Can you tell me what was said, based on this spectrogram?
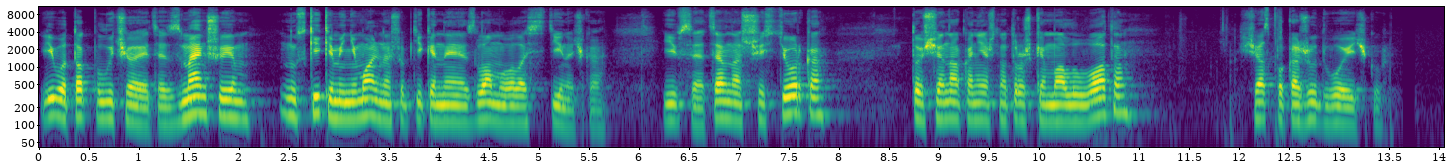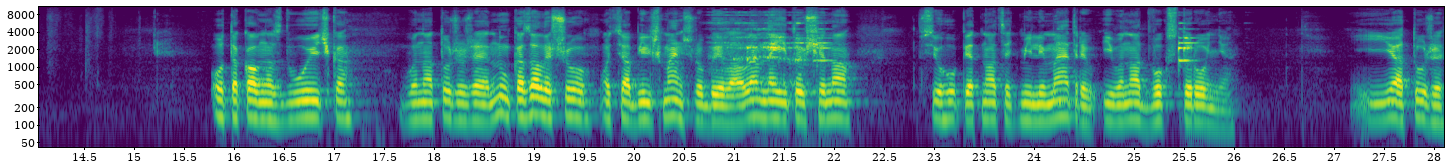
І от так виходить. Зменшуємо, ну, скільки мінімально, щоб тільки не зламувалась стіночка. І все. Це в нас шестерка. Товщина, звісно, трошки малувата. Зараз покажу двоєчку. Отака в нас двоєчка. Вона теж вже, ну, казали, що оця більш-менш робила, але в неї товщина всього 15 мм і вона двохстороння. І я теж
